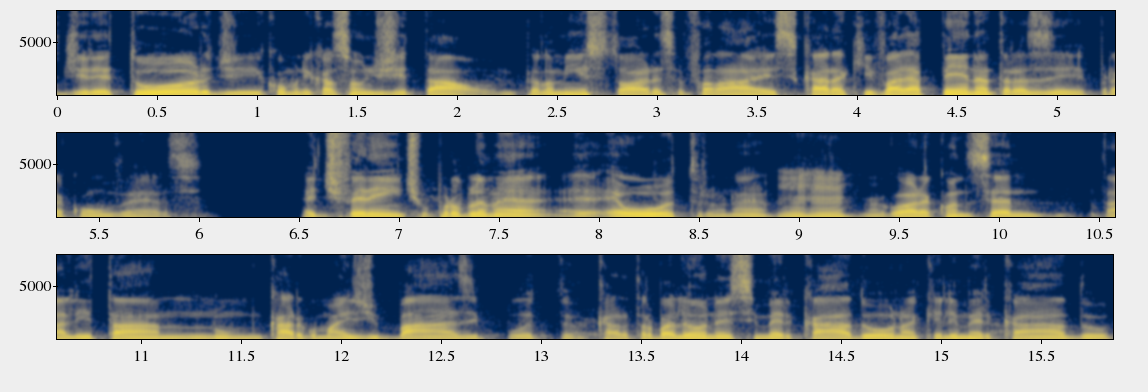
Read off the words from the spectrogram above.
diretor de comunicação digital. Pela minha história, você fala, ah, esse cara aqui vale a pena trazer para conversa. É diferente, o problema é, é, é outro, né? Uhum. Agora, quando você ali tá num cargo mais de base, puta, o cara trabalhou nesse mercado ou naquele mercado,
